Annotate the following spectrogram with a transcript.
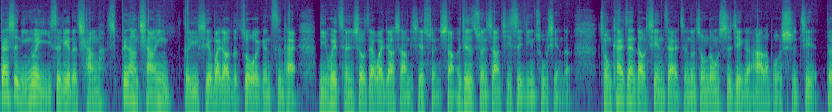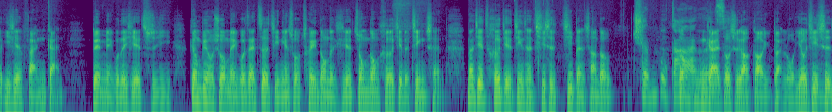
但是你因为以色列的强、非常强硬的一些外交的作为跟姿态，你会承受在外交上的一些损伤，而且是损伤其实已经出现了。从开战到现在，整个中东世界跟阿拉伯世界的一些反感。对美国的一些质疑，更不用说美国在这几年所推动的这些中东和解的进程。那这些和解的进程，其实基本上都全部都应该都是要告一段落。尤其是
